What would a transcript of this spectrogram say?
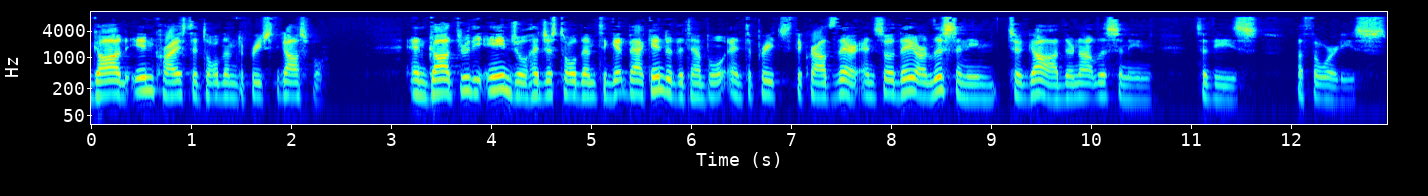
God in Christ had told them to preach the gospel. And God through the angel had just told them to get back into the temple and to preach to the crowds there. And so they are listening to God. They're not listening to these authorities.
